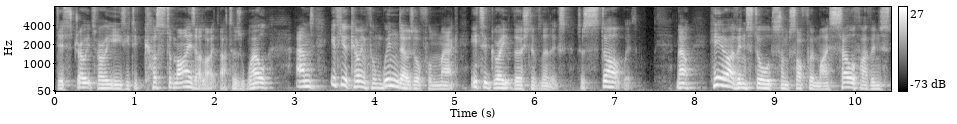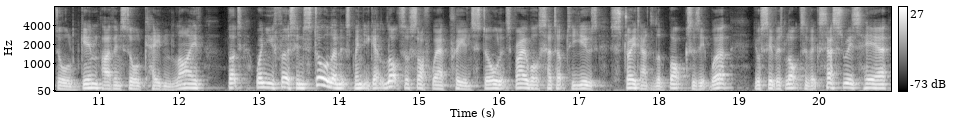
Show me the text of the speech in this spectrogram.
distro. It's very easy to customize. I like that as well. And if you're coming from Windows or from Mac, it's a great version of Linux to start with. Now, here I've installed some software myself. I've installed GIMP, I've installed Kdenlive, but when you first install Linux Mint, you get lots of software pre-installed. It's very well set up to use straight out of the box, as it were. You'll see there's lots of accessories here.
